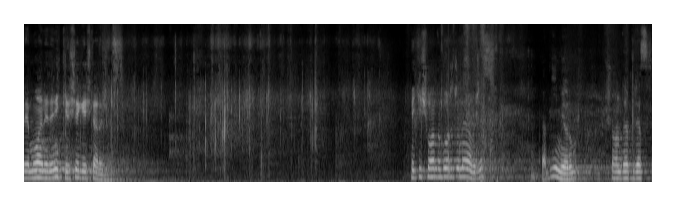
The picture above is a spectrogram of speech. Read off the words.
Ve muayeneden ilk girişe geçti aracımız. Peki şu anda bu aracı ne yapacağız? Ya bilmiyorum. Şu anda biraz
